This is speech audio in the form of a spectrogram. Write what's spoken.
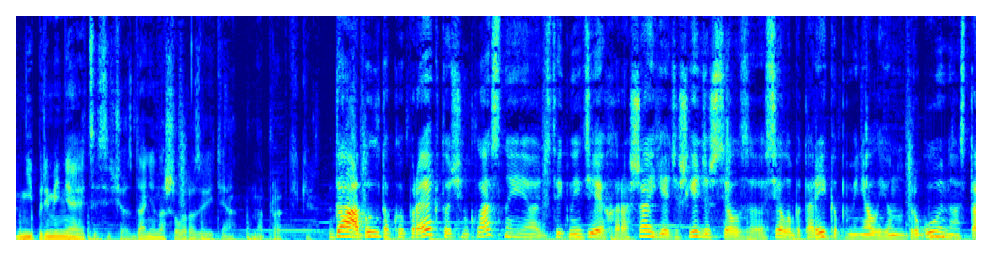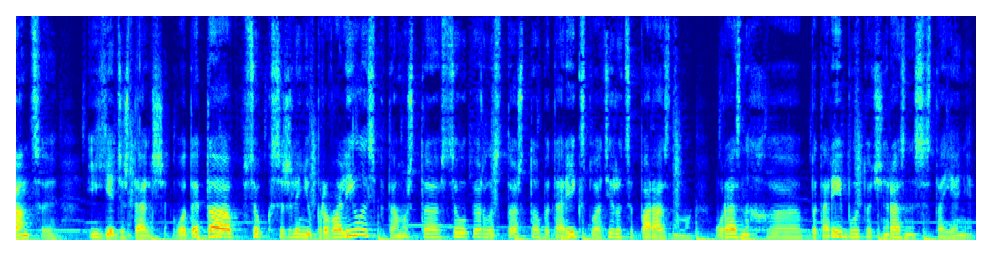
не применяется сейчас, да, не нашел развития на практике. Да, был такой проект, очень классный, действительно идея хороша. Едешь, едешь, сел, села батарейка, поменял ее на другую на станции и едешь дальше. Вот это все, к сожалению, провалилось, потому что все уперлось в то, что батареи эксплуатируются по-разному. У разных э, батарей будет очень разное состояние.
